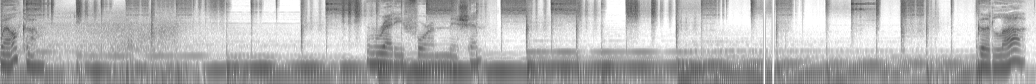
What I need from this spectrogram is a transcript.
Welcome. Ready for a mission? Good luck.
